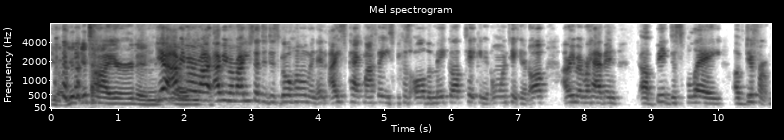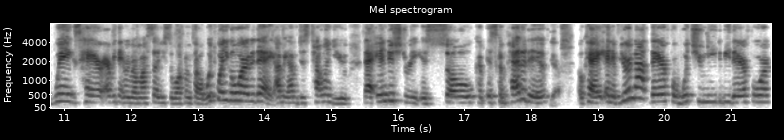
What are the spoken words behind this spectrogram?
You know, you're, you're tired and yeah, know, I remember. I, I, remember I used to to just go home and, and ice pack my face because all the makeup, taking it on, taking it off. I remember having a big display of different wigs, hair, everything. I remember my son used to walk in and tell, which one you gonna wear today? I mean, I'm just telling you that industry is so it's competitive. Yes. Okay. And if you're not there for what you need to be there for,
